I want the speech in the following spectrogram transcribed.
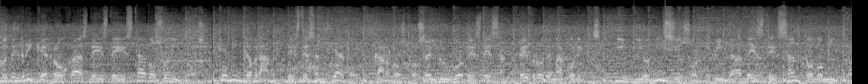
Con Enrique Rojas desde Estados Unidos, Kevin Cabral desde Santiago, Carlos José Lugo desde San Pedro de Macorís y Dionisio Solterida desde Santo Domingo.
